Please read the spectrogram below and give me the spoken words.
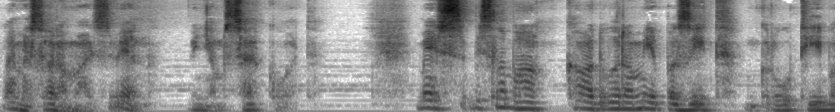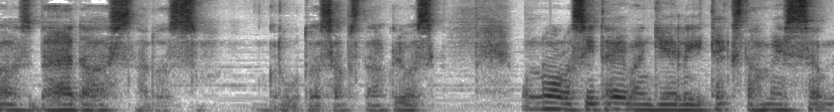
lai mēs varam aizvien viņam sekot. Mēs vislabāk kādu varam iepazīt grūtībās, bēdās, tādos grūtos apstākļos. Un nolasīt evanģēlīja tekstā mēs um,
